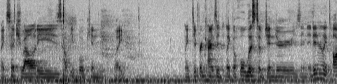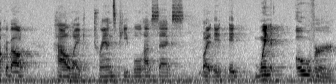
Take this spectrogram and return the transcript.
like sexualities, how people can like like different kinds of like the whole list of genders, and it didn't really talk about how like trans people have sex, but it it went over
